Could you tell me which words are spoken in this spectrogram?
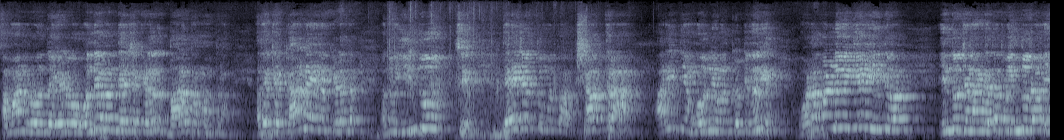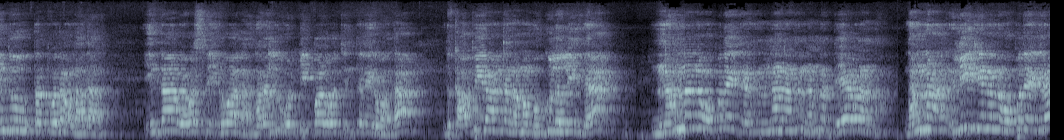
ಸಮಾನರು ಅಂತ ಹೇಳುವ ಒಂದೇ ಒಂದು ದೇಶ ಕೇಳಿದ್ರೆ ಭಾರತ ಮಾತ್ರ. ಅದಕ್ಕೆ ಕಾರಣ ಏನು ಕೇಳಿದ್ರೆ ಅದು ಹಿಂದೂ ತೇಜತ್ತು ಮತ್ತು ಅಕ್ಷಾತ್ರ ಆ ರೀತಿಯ ಮೌಲ್ಯವನ್ನು ಕೊಟ್ಟಿದ್ದಂಗೆ ಒಳಗೊಳ್ಳುವಿಕೆ ಹಿಂದೂ ಹಿಂದೂ ಜನಾಂಗದ ಅಥವಾ ಹಿಂದೂ ಹಿಂದೂ ತತ್ವದ ಒಂದು ಆಧಾರ. ಇಂಥ ವ್ಯವಸ್ಥೆ ಇರುವಾಗ, ನಾವೆಲ್ಲರೂ ಒಟ್ಟಿಗೆ ಬಾಳುವ ಚಿಂತನೆ ಇರುವಾಗ ಇದು ಕಾಪೀರ ಅಂತ ನಮ್ಮ ಮಗ್ಗುಲಲ್ಲಿ ಇದೆ. ನನ್ನನ್ನು ಒಪ್ಪದೇ ಇದ್ರೆ ನನ್ನ ನನ್ನ ದೇವರನ್ನ. ನನ್ನ ರಿಲೀಜಿಯನ್ ಅನ್ನು ಒಪ್ಪದೇ ಇದ್ರೆ,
